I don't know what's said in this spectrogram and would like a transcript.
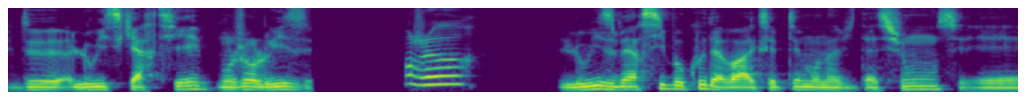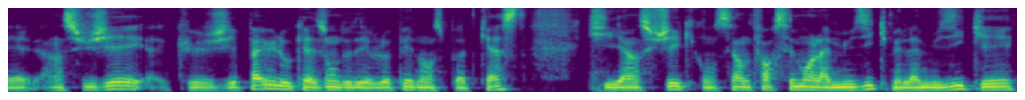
de Louise Cartier. Bonjour Louise. Bonjour. Louise, merci beaucoup d'avoir accepté mon invitation. C'est un sujet que j'ai pas eu l'occasion de développer dans ce podcast, qui est un sujet qui concerne forcément la musique, mais la musique et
